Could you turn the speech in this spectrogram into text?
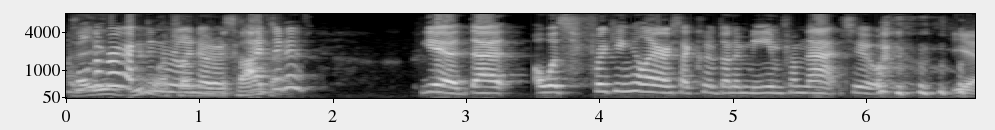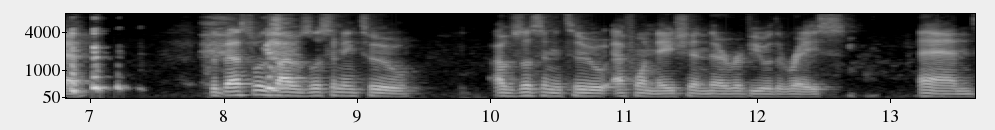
I didn't Hulkenberg, I didn't really notice. I didn't. Yeah, that was freaking hilarious. I could have done a meme from that too. Yeah. the best was I was listening to I was listening to F1 Nation, their review of the race, and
